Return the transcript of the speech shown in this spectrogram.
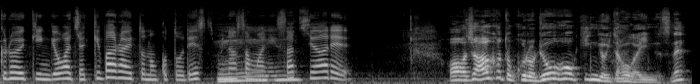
黒い金魚は邪気払いとのことです。皆様に幸あれ、あじゃあ赤と黒両方金魚いた方がいいんですね。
